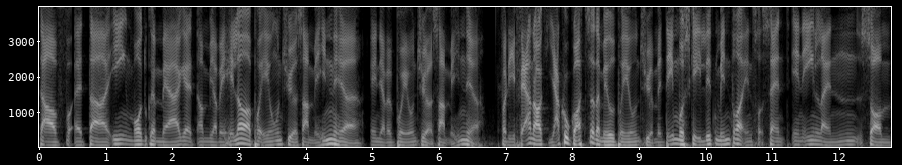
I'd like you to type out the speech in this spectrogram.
der, er, at der er en, hvor du kan mærke, at om jeg vil hellere på eventyr sammen med hende her, end jeg vil på eventyr sammen med hende her. Fordi fair nok, jeg kunne godt tage dig med ud på eventyr, men det er måske lidt mindre interessant end en eller anden, som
